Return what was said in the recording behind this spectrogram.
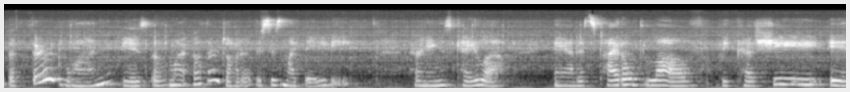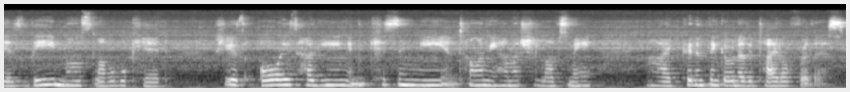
The third one is of my other daughter. This is my baby. Her name is Kayla, and it's titled Love because she is the most lovable kid. She is always hugging and kissing me and telling me how much she loves me. I couldn't think of another title for this.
